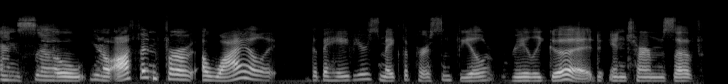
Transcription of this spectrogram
And so, you know, often for a while the behaviors make the person feel really good in terms of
